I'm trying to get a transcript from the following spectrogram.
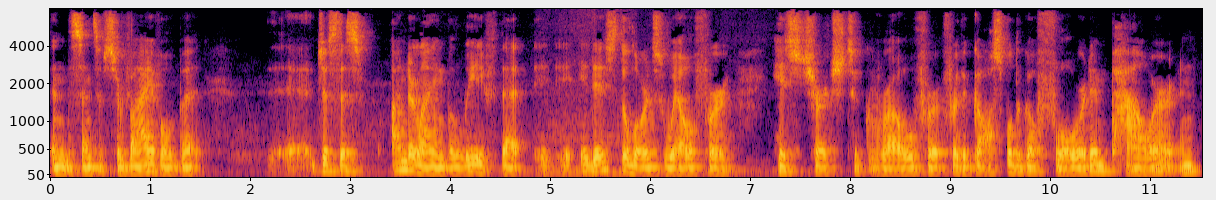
in the sense of survival, but uh, just this underlying belief that it, it is the Lord's will for His church to grow, for for the gospel to go forward in power, and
